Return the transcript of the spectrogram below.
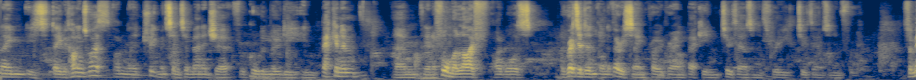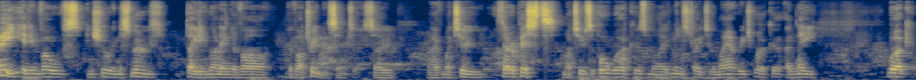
is David Hollingsworth. I'm the treatment centre manager for Gordon Moody in Beckenham. Um, and in a former life, I was a resident on the very same programme back in 2003 2004. For me, it involves ensuring the smooth daily running of our, of our treatment centre. So I have my two therapists, my two support workers, my administrator, and my outreach worker, and they work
